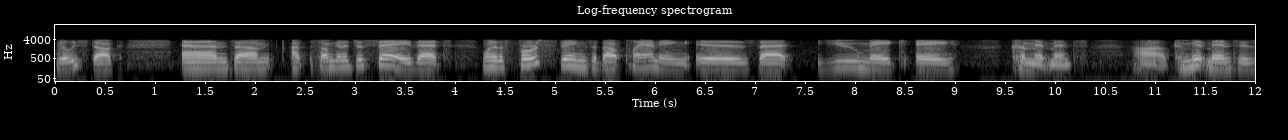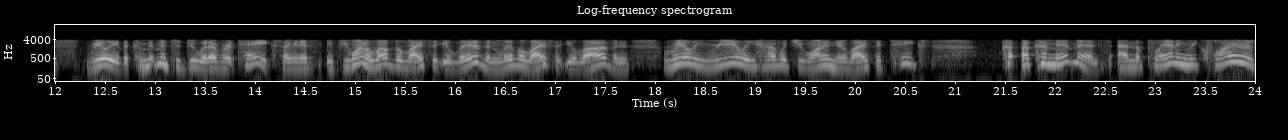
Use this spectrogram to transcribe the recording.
really stuck, and um, I, so I'm going to just say that one of the first things about planning is that you make a commitment. Uh, commitment is really the commitment to do whatever it takes. I mean, if if you want to love the life that you live and live a life that you love and really, really have what you want in your life, it takes a commitment, and the planning requires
